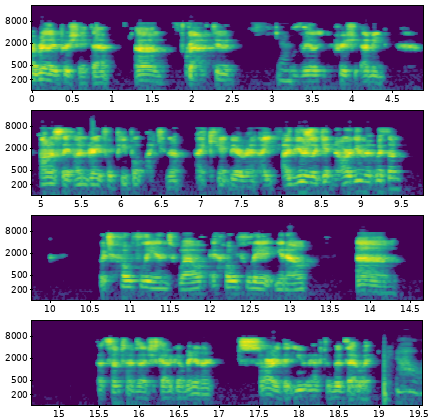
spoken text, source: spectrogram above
I really appreciate that. Um, gratitude, Yes. really appreciate. I mean, honestly, ungrateful people, I cannot, I can't be around. I, I usually get in an argument with them, which hopefully ends well. Hopefully, you know. Um, but sometimes I just got to go, man. I'm sorry that you have to live that way, I know.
